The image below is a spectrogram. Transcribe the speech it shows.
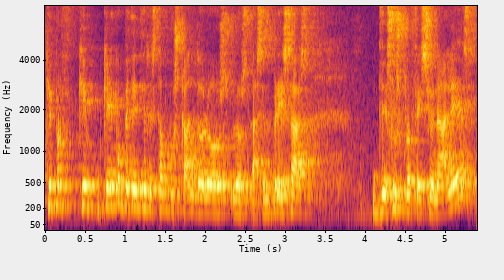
qué, competencias están buscando las empresas de sus profesionales,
